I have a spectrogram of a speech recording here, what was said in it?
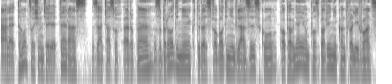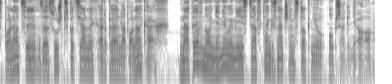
ale to, co się dzieje teraz, za czasów RP, zbrodnie, które swobodnie dla zysku popełniają pozbawieni kontroli władz Polacy ze służb specjalnych RP na Polakach, na pewno nie miały miejsca w tak znacznym stopniu uprzednio.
